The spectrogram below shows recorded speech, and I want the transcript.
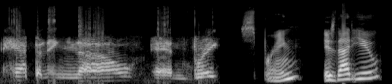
happening now and break. Spring? Is that you?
